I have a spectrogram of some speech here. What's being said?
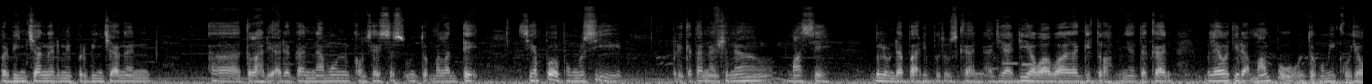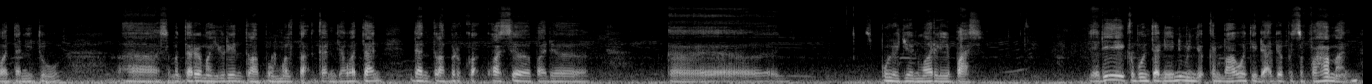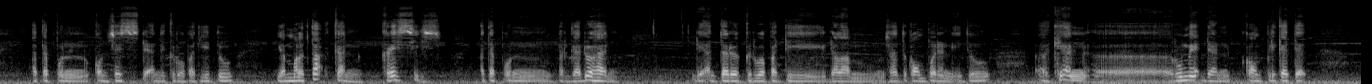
perbincangan demi perbincangan uh, telah diadakan namun konsensus untuk melantik siapa pengurusi Perikatan Nasional masih belum dapat diputuskan. Haji Hadi awal-awal lagi telah menyatakan beliau tidak mampu untuk memikul jawatan itu. Uh, sementara Mahyudin telah pun meletakkan jawatan dan telah berkuasa pada uh, 10 Januari lepas. Jadi kebuntuan ini menunjukkan bahawa tidak ada persefahaman ataupun konsensus di antara kedua parti itu yang meletakkan krisis ataupun pergaduhan di antara kedua parti dalam satu komponen itu uh, kian uh, rumit dan complicated.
